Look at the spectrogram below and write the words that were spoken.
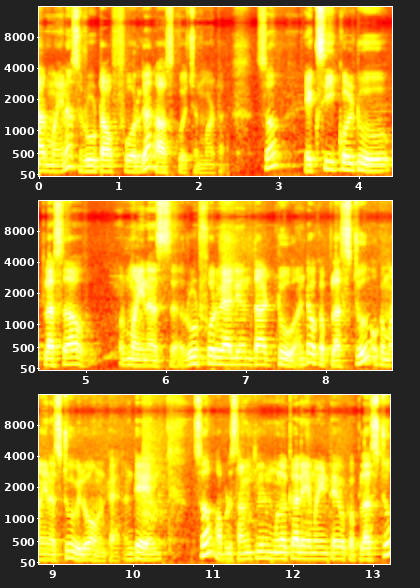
or minus root of ఫోర్గా రాసుకోవచ్చు అనమాట so X equal to plus of minus root four value అంతా టూ అంటే ఒక ప్లస్ టూ ఒక మైనస్ టూ విలువ ఉంటాయి. అంటే సో అప్పుడు సమితిలోని మూలకాలు ఏమైంటాయి? ఒక plus two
